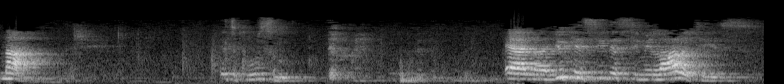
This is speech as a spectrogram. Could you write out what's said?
Now, it's gruesome. And uh, you can see the similarities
